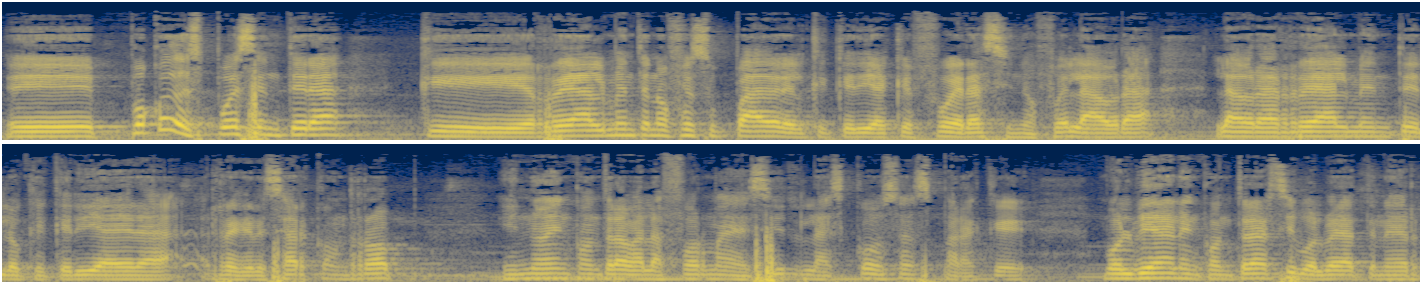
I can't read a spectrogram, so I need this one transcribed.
Eh, poco después se entera que realmente no fue su padre el que quería que fuera, sino fue Laura. Laura realmente lo que quería era regresar con Rob y no encontraba la forma de decir las cosas para que volvieran a encontrarse y volver a tener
